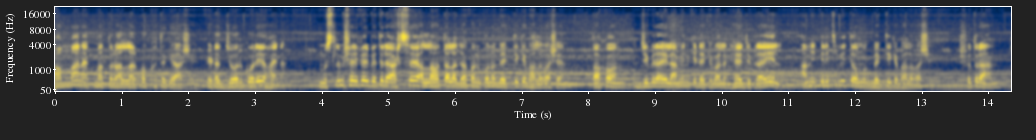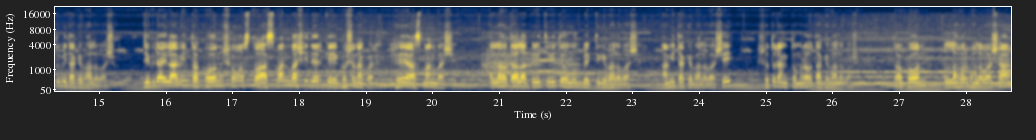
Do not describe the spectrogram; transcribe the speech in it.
সম্মান একমাত্র আল্লাহর পক্ষ থেকে আসে। এটা জোর করে হয় না। মুসলিম শরীফের ভেতরে আসছে, আল্লাহ তাআলা যখন কোনো ব্যক্তিকে ভালোবাসেন, তখন জিব্রাইল আমিনকে ডেকে বলেন, হে জিব্রাইল, আমি পৃথিবীতে অমুক ব্যক্তিকে ভালোবাসি। সুতরাং তুমি তাকে ভালোবাসো। জিব্রাইল আমিন তখন সমস্ত আসমানবাসীদেরকে ঘোষণা করে, হে আসমানবাসী, আল্লাহ তাআলা পৃথিবীতে অমুক ব্যক্তিকে ভালোবাসে। আমি তাকে ভালোবাসি, সুতরাং তোমরাও তাকে ভালোবাসো। তখন আল্লাহর ভালোবাসা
